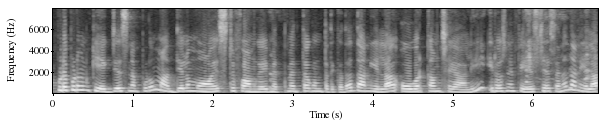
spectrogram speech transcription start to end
అప్పుడప్పుడు మనం కేక్ చేసినప్పుడు మధ్యలో మాయిస్ట్ ఫామ్గా మెత్త మెత్తగా ఉంటుంది కదా దాన్ని ఎలా ఓవర్కమ్ చేయాలి ఈరోజు నేను ఫేస్ చేశాను దాన్ని ఎలా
